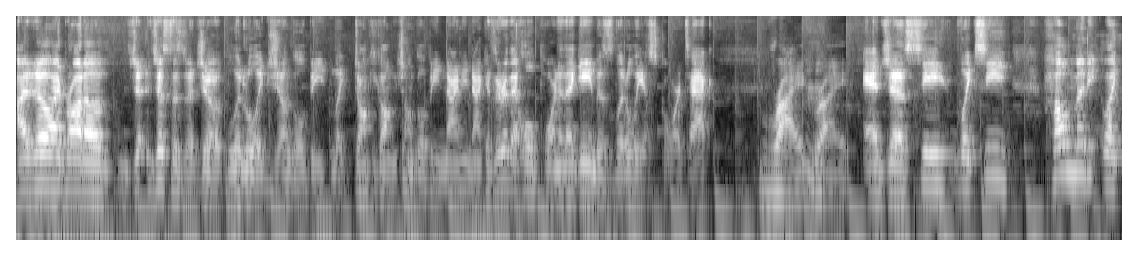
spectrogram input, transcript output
I know I brought a j- just as a joke, literally Jungle Beat, like Donkey Kong Jungle Beat 99. Consider the whole point of that game is literally a score attack, Right, right. and just see, like, see how many, like,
